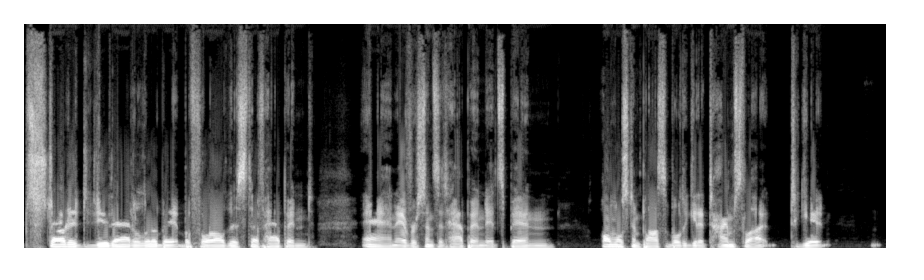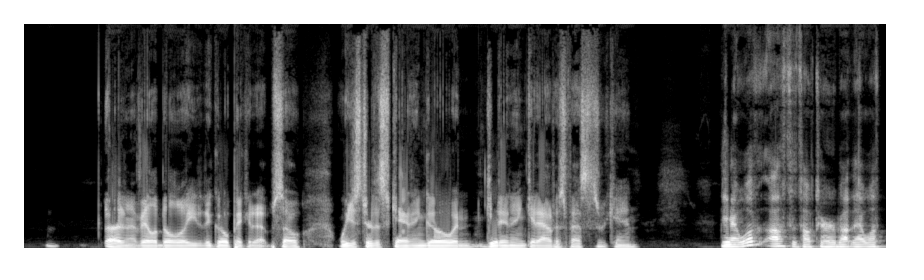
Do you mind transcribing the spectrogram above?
started to do that a little bit before all this stuff happened, and ever since it happened, it's been almost impossible to get a time slot to get an availability to go pick it up. So we just do the scan and go and get in and get out as fast as we can. Yeah, well, I'll have to talk to her about that. Well,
